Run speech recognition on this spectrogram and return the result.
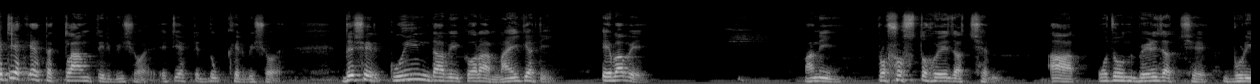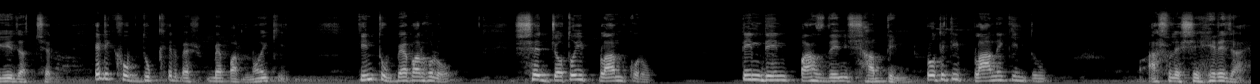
এটি এক- একটা ক্লান্তির বিষয়, এটি একটি দুঃখের বিষয়। দেশের কুইন দাবি করা নায়িকাটি এভাবে মানে প্রশস্ত হয়ে যাচ্ছেন আর ওজন বেড়ে যাচ্ছে, বুড়িয়ে যাচ্ছেন। এটি খুব দুঃখের ব্যাপার নয় কি? কিন্তু ব্যাপার হলো, সে যতই প্ল্যান করুক তিন দিন পাঁচ দিন সাত দিন প্রতিটি প্ল্যানে কিন্তু আসলে সে হেরে যায়।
